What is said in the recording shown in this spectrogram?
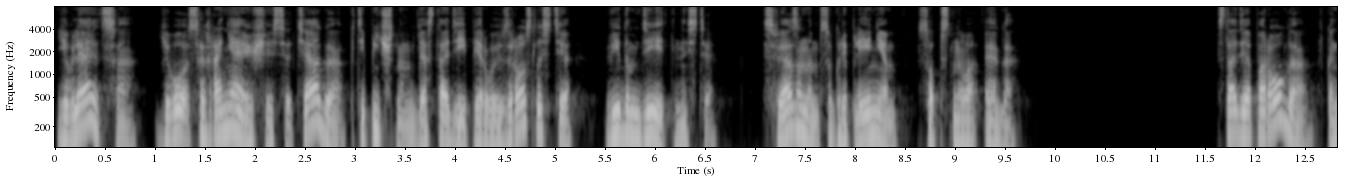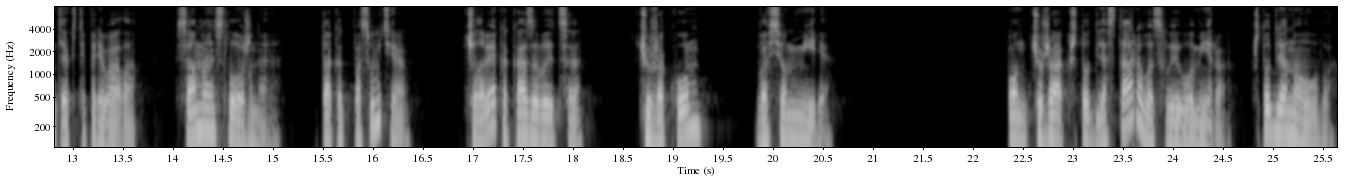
является его сохраняющаяся тяга к типичным для стадии первой взрослости видам деятельности, связанным с укреплением собственного эго. Стадия порога в контексте перевала самая сложная, так как, по сути, человек оказывается чужаком во всем мире. Он чужак что для старого своего мира, что для нового.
